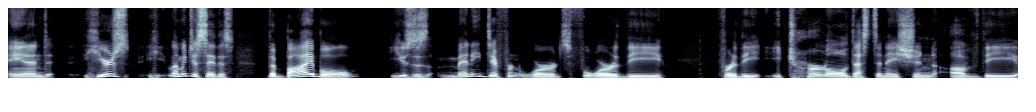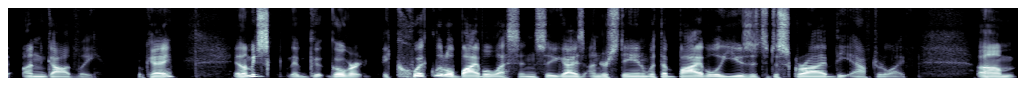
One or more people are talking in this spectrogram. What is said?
And here's let me just say this. The Bible uses many different words for the for the eternal destination of the ungodly, okay? And let me just go over a quick little Bible lesson so you guys understand what the Bible uses to describe the afterlife. Um,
